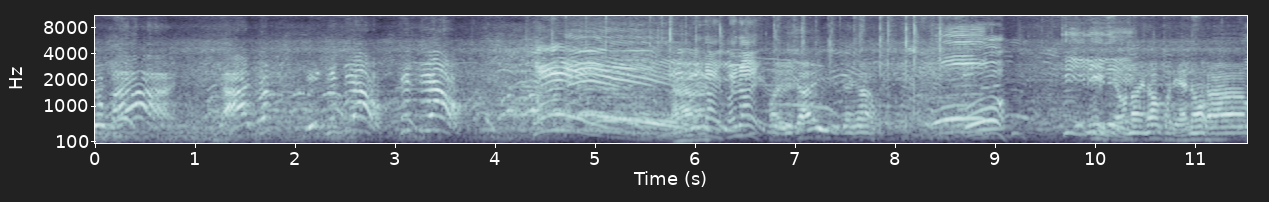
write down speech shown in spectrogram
ลูกไปอย่าหยุดอีกนิดเดียวนิดเดียว ไปได้ ไปได้ไปได้นะครับโอ้นี่เดี๋ยวน้อยน้องคนนี้เนาะครับ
